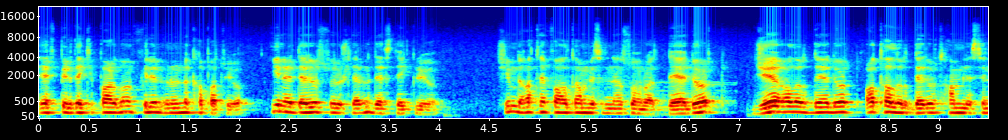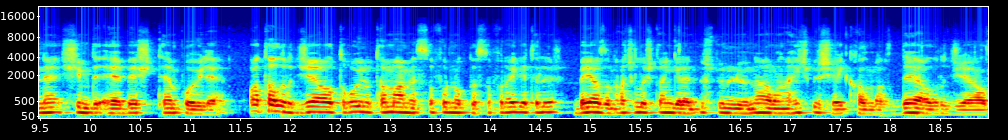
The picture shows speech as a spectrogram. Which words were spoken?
F1'deki pardon filin önünü kapatıyor. Yine D4 sürüşlerini destekliyor. Şimdi at F6 hamlesinden sonra D4, C alır D4, at alır D4 hamlesine şimdi E5 tempo ile At alır C6 oyunu tamamen 0.0'a getirilir. Beyazın açılıştan gelen üstünlüğü namına hiçbir şey kalmaz. D alır C6.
